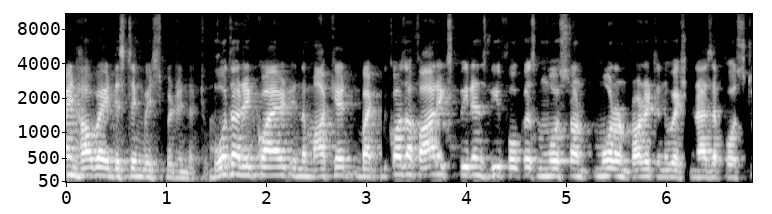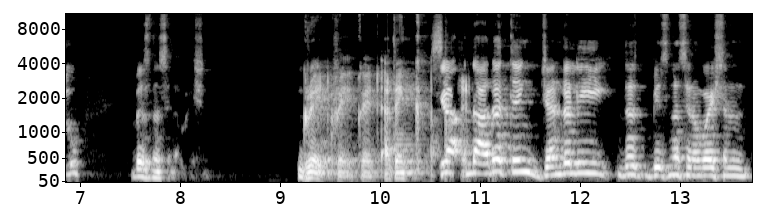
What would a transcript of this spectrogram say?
mind how I distinguish between the two. Both are required in the market, but because of our experience, we focus most on more on product innovation as opposed to business innovation. Great, great, great. I think Yeah, the other thing, generally, the business innovation,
